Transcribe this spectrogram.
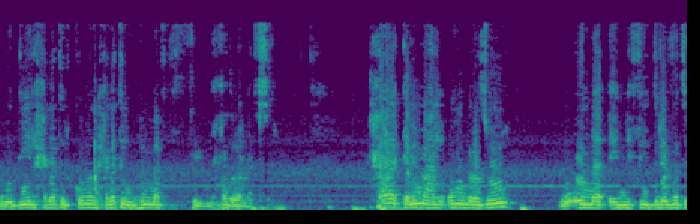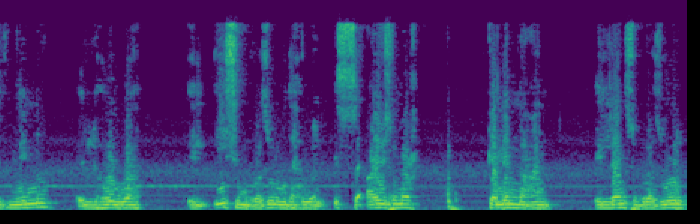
ودي الحاجات ال common الحاجات المهمة في المحاضرة نفسها. الحقيقة اتكلمنا عن الاوميبرازول وقلنا إن في derivative منه اللي هو ال esomeprazole وده هو ال S isomer اتكلمنا عن ال lansoprazole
